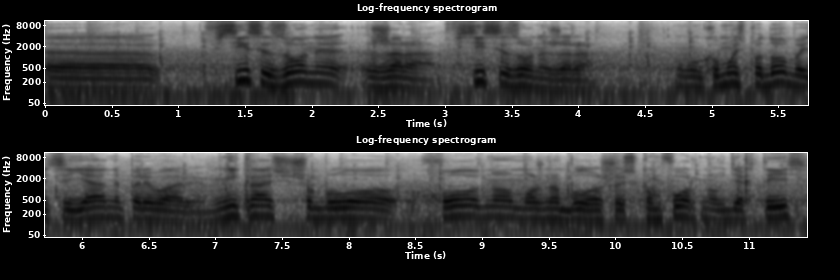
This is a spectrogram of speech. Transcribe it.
е, всі сезони жара. Всі сезони жара. Комусь подобається, я не переварюю. Мені краще, щоб було холодно, можна було щось комфортно вдягтись,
